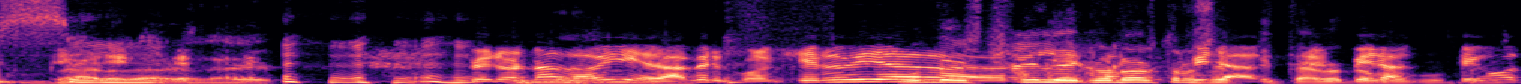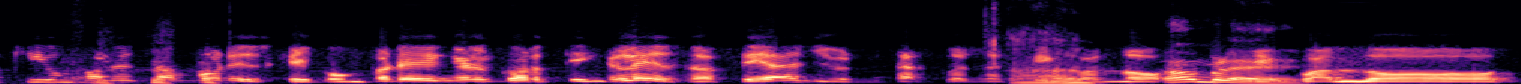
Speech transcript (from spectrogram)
Sí. Claro, claro, claro. Pero nada, oye, a ver, cualquier día. Un desfile con otro se Mira, quita, no te mira, preocupes. Tengo aquí un par de tambores que compré en el corte inglés hace años, esas cosas que Ah. cuando. Hombre. que cuando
